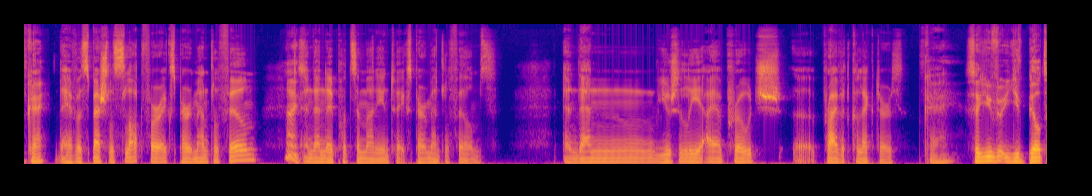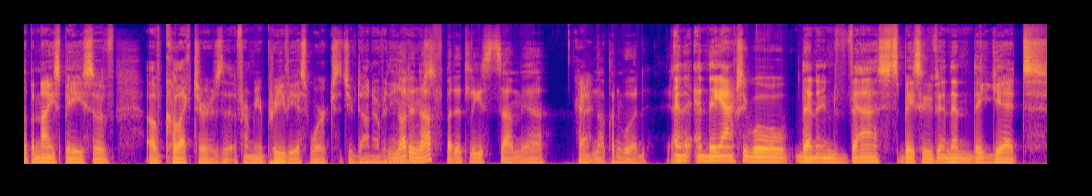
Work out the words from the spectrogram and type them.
Okay, They have a special slot for experimental film, nice. and then they put some money into experimental films. And then usually I approach uh, private collectors. Okay, so you've you've built up a nice base of of collectors that, from your previous works that you've done over the years. Not enough, but at least some, yeah. Okay, Knock on wood. Yeah. and and they actually will then invest basically, and then they get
